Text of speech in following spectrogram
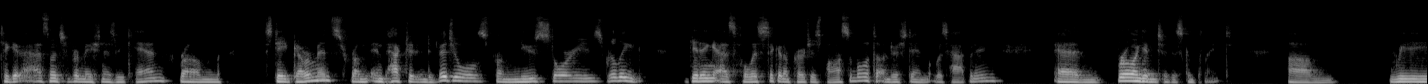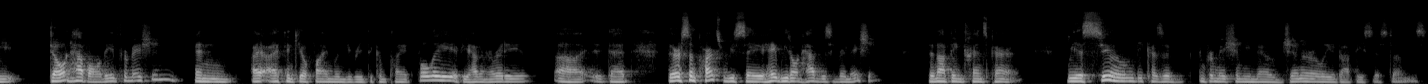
to get as much information as we can from state governments, from impacted individuals, from news stories, really getting as holistic an approach as possible to understand what was happening and throwing it into this complaint. Um, we don't have all the information, and I, I think you'll find when you read the complaint fully, if you haven't already, uh, that there are some parts where we say, hey, we don't have this information. They're not being transparent. We assume because of information we know generally about these systems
